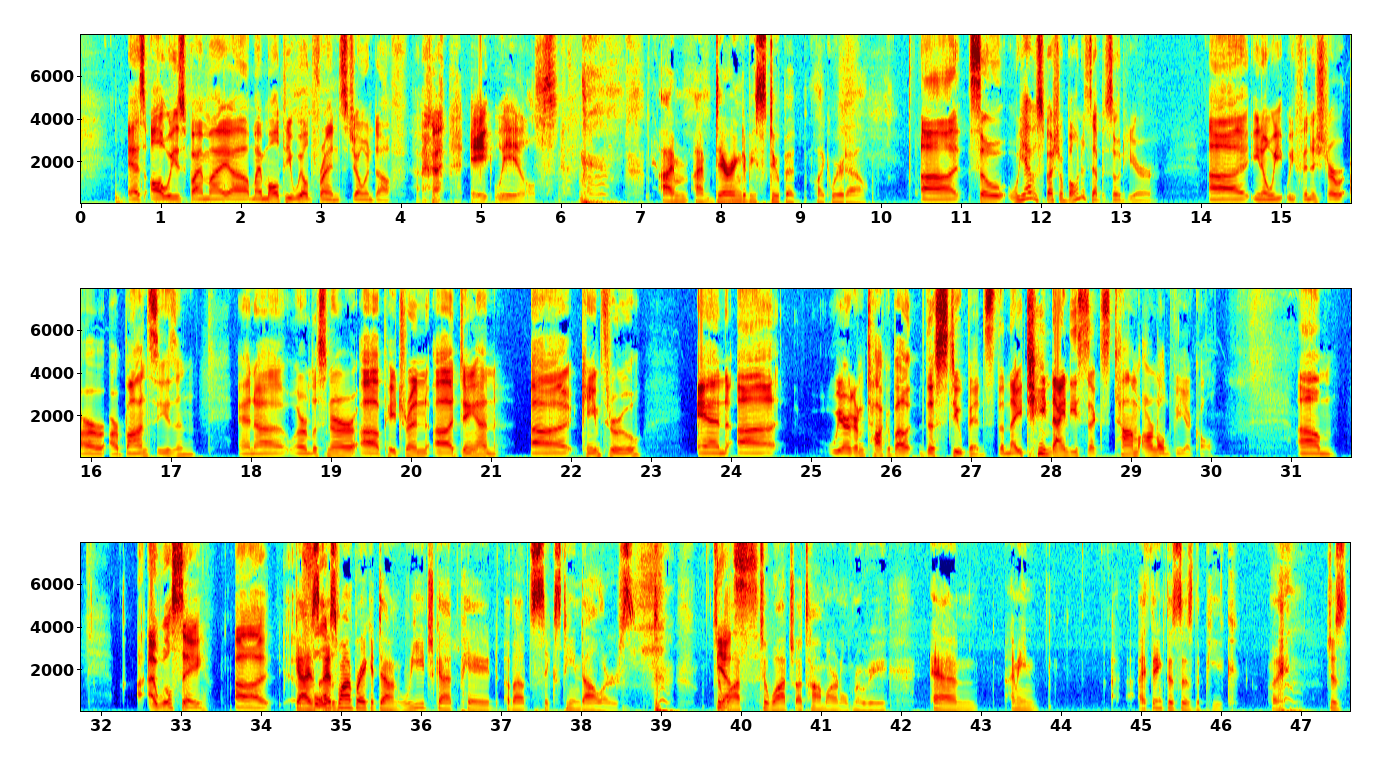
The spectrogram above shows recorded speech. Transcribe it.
as always, by my uh, my multi-wheeled friends Joe and Duff. Eight wheels. I'm I'm daring to be stupid like Weird Al. Uh, so we have a special bonus episode here. Uh, you know, we we finished our our, our Bond season, and uh, our listener uh, patron uh, Dan uh, came through, and uh, we are going to talk about the Stupids, the 1996 Tom Arnold vehicle. Um, I- I will say, uh, Guys, full I just want to break it down. We each got paid about sixteen dollars to Yes. watch to watch a Tom Arnold movie, and I mean, I think this is the peak. Like, just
